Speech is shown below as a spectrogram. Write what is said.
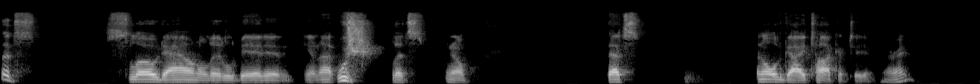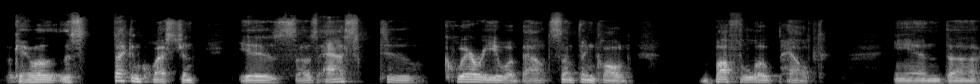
let's slow down a little bit and, you know, not whoosh, let's, you know, that's an old guy talking to you. All right. Okay. Well, the second question is I was asked to query you about something called buffalo pelt and uh,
